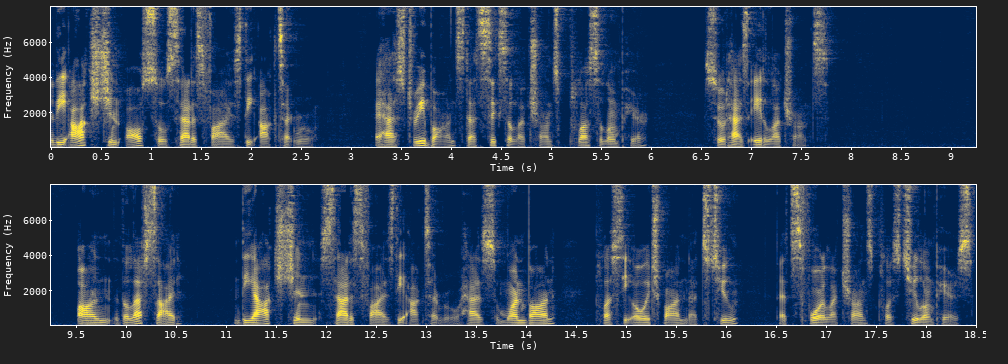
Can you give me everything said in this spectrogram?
The oxygen also satisfies the octet rule. It has three bonds, that's six electrons plus a lone pair, so it has eight electrons. On the left side, the oxygen satisfies the octet rule. It has one bond plus the OH bond, that's two. That's four electrons plus two lone pairs,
